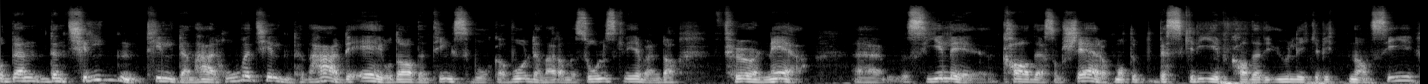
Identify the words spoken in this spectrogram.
og den, den, kilden til den her, hovedkilden til det her, det er jo da den tingsboka hvor den der sorenskriveren da fører ned eh, sirlig hva det er som skjer, og på en måte beskriver hva det er de ulike vitnene sier.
